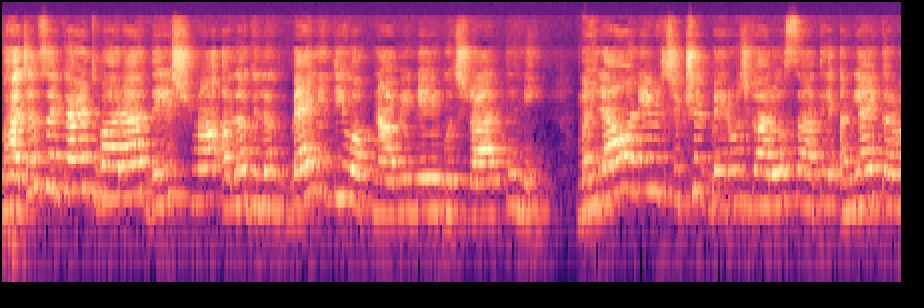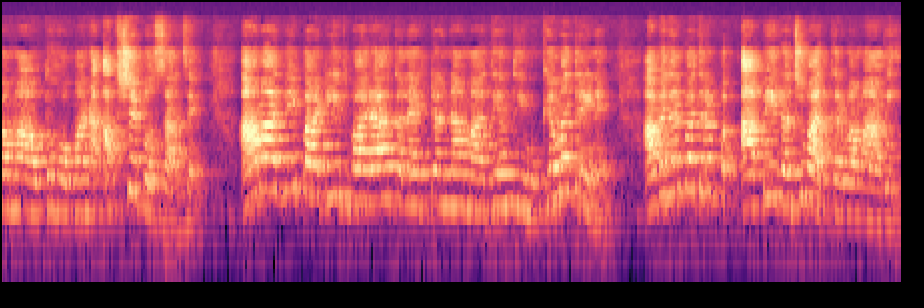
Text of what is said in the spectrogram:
ભાજપ સરકાર દ્વારા દેશમાં અલગ અલગ બે નીતિઓ અપનાવીને ગુજરાતની મહિલાઓ અને શિક્ષિત બેરોજગારો સાથે અન્યાય કરવામાં આવતો હોવાના આક્ષેપો સાથે આમ આદમી પાર્ટી દ્વારા કલેક્ટરના માધ્યમથી મુખ્યમંત્રીને આવેદનપત્ર આપી રજૂઆત કરવામાં આવી.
